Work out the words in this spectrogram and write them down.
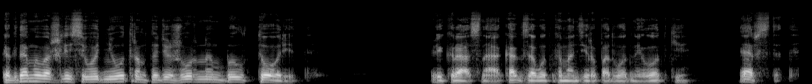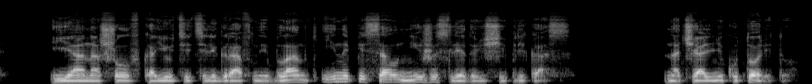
Когда мы вошли сегодня утром, то дежурным был Торит. «Прекрасно. А как зовут командира подводной лодки?» «Эрстед». Я нашел в каюте телеграфный бланк и написал ниже следующий приказ — начальнику Ториту,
